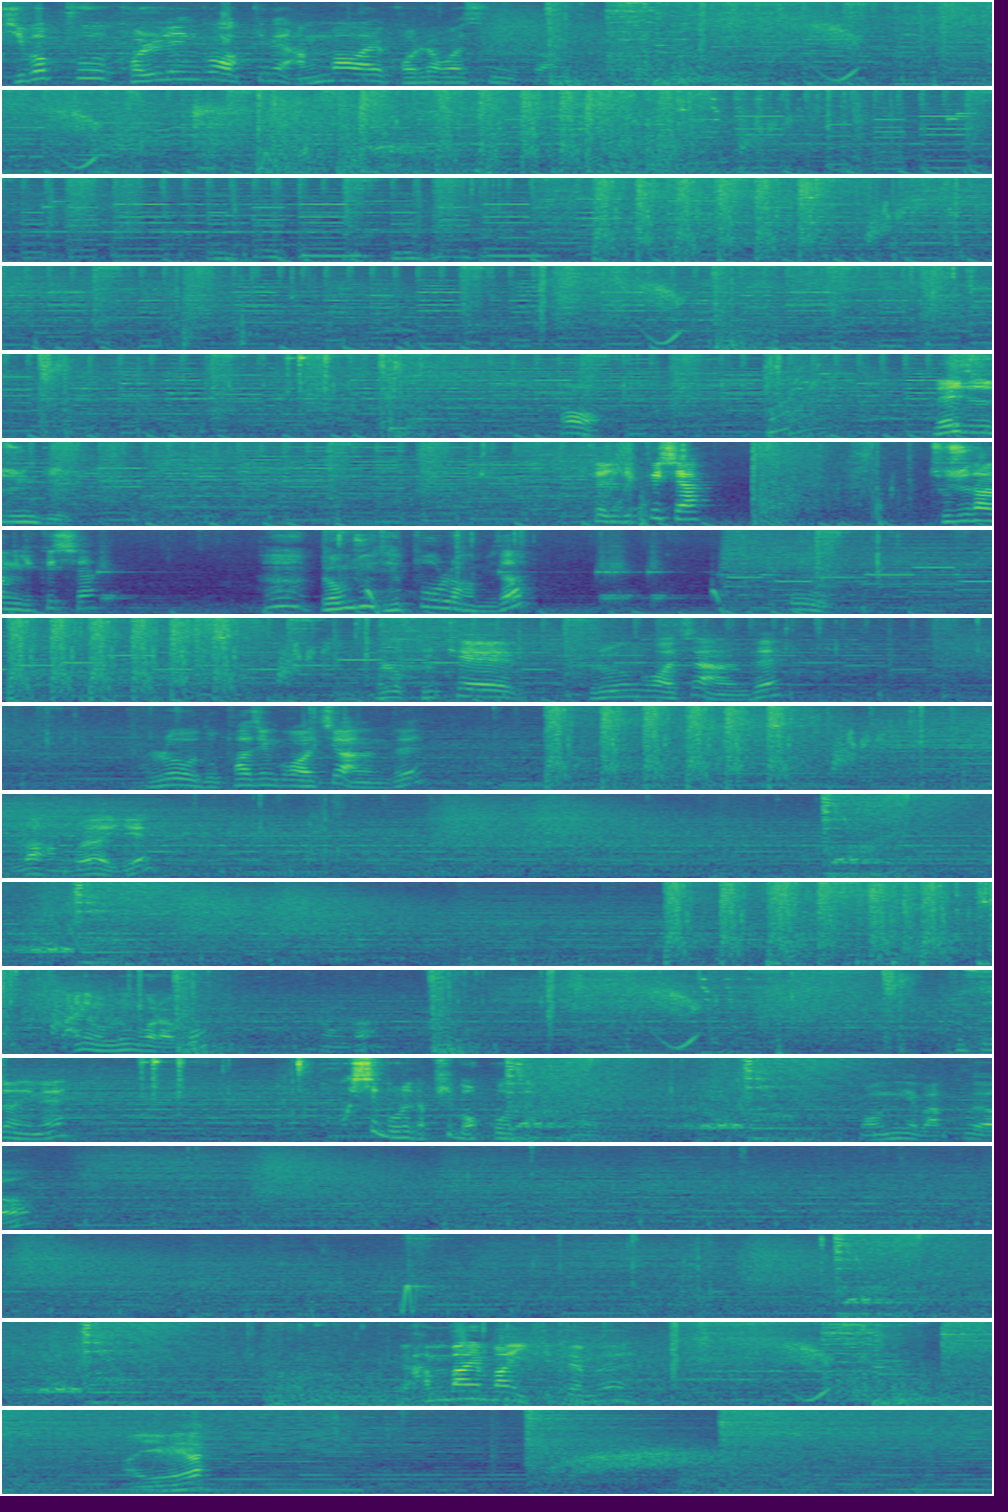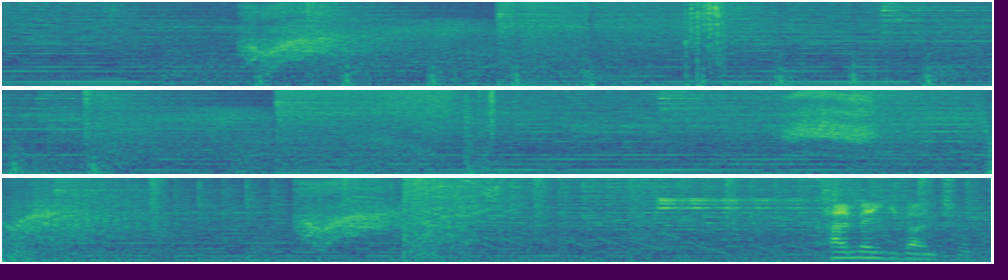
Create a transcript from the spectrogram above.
debuff 걸린 것 같긴 해. 악마와의 거리라고 했으니까. 레이저 조준기. 자, 이게 끝이야. 조준하는 게 끝이야. 헉, 명중이 대포 올라갑니다? 오. 별로 그렇게 그런 것 같지 않은데? 별로 높아진 것 같지 않은데? 올라간 거야, 이게? 많이 오른 거라고? 그런가? 보스전이네? 혹시 모르니까 피 먹고 오자. 네. 먹는 게 맞고요. 네, 한 방에 방이 있기 때문에 아 얘야? 갈매기 관총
